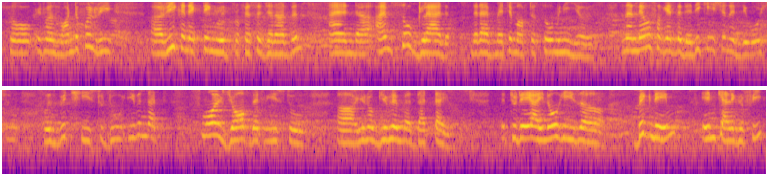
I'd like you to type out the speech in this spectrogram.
So it was wonderful re, uh, reconnecting with Professor Janardhan, and uh, I'm so glad that I've met him after so many years. And I'll never forget the dedication and devotion with which he used to do even that small job that we used to, uh, you know, give him at that time. Today I know he's a big name in calligraphy,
